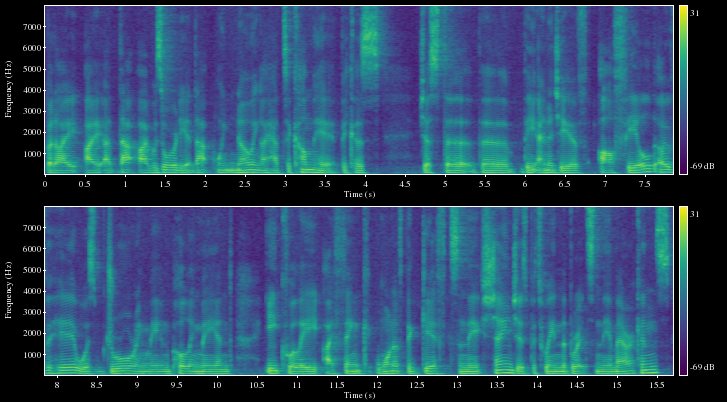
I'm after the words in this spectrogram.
But I, I, at that, I was already at that point knowing I had to come here because just the, the, the energy of our field over here was drawing me and pulling me. And equally, I think one of the gifts and the exchanges between the Brits and the Americans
